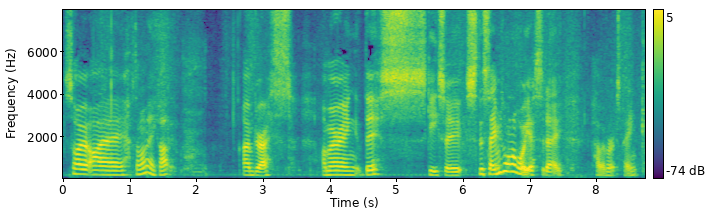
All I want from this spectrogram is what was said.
So I have done my makeup. I'm dressed. I'm wearing this ski suit. It's the same as one I wore yesterday. However, it's pink,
